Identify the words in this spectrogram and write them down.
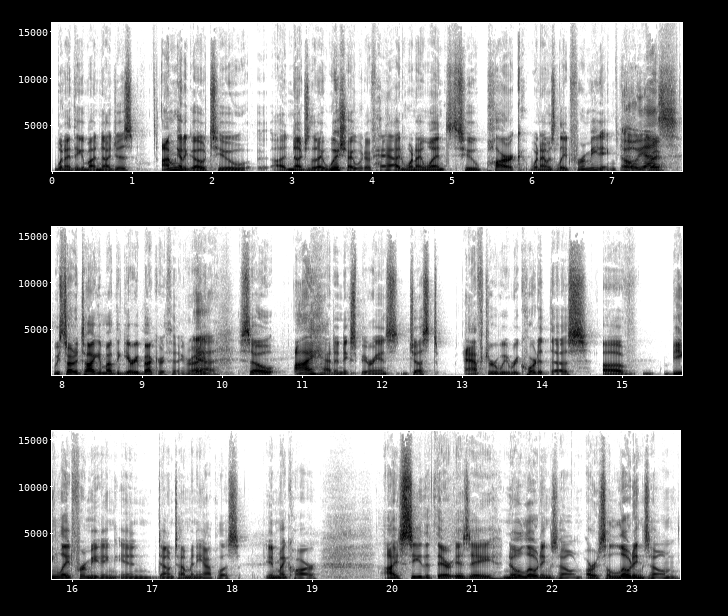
when I think about nudges, I'm going to go to a nudge that I wish I would have had when I went to park when I was late for a meeting. Oh, Right? yes. We started talking about the Gary Becker thing, right? Yeah. So I had an experience just after we recorded this of being late for a meeting in downtown Minneapolis in my car. I see that there is a no loading zone, or it's a loading zone,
